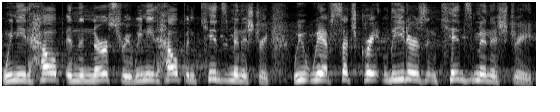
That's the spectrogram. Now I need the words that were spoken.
we need help in the nursery. We need help in kids' ministry. We, we have such great leaders in kids' ministry.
